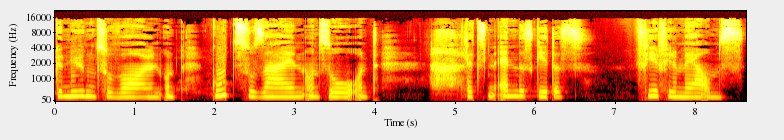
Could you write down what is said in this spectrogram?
genügen zu wollen und gut zu sein und so. Und letzten Endes geht es viel, viel mehr ums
